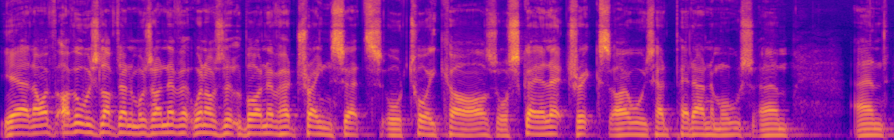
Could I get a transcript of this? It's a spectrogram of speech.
Yeah, no, I've, I've always loved animals. I never, when I was a little boy, I never had train sets or toy cars or scale electrics. I always had pet animals, um, and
